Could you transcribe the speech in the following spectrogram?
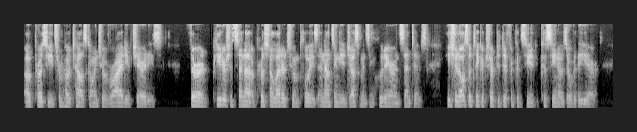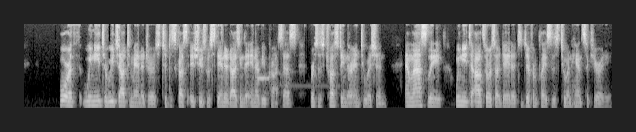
of proceeds from hotels going to a variety of charities. Third, Peter should send out a personal letter to employees announcing the adjustments, including our incentives. He should also take a trip to different casinos over the year. Fourth, we need to reach out to managers to discuss issues with standardizing the interview process versus trusting their intuition. And lastly, we need to outsource our data to different places to enhance security.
